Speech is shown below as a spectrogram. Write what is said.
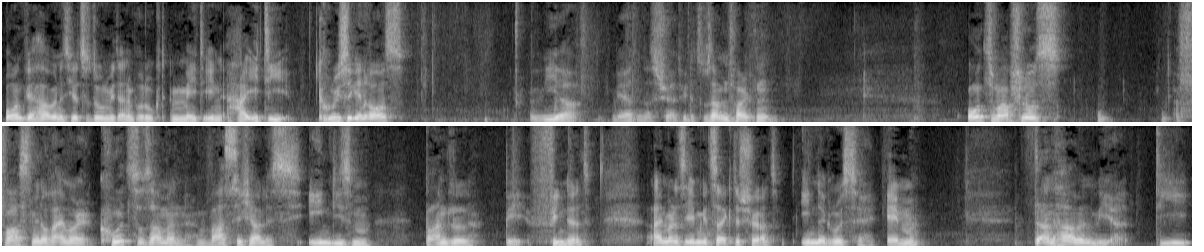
und wir haben es hier zu tun mit einem Produkt made in Haiti. Grüße gehen raus. Wir werden das Shirt wieder zusammenfalten. Und zum Abschluss fassen wir noch einmal kurz zusammen, was sich alles in diesem Bundle befindet. Einmal das eben gezeigte Shirt in der Größe M. Dann haben wir die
